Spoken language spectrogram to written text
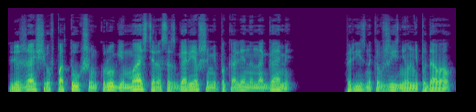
Лежащего в потухшем круге мастера со сгоревшими по колено ногами. Признаков жизни он не подавал.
